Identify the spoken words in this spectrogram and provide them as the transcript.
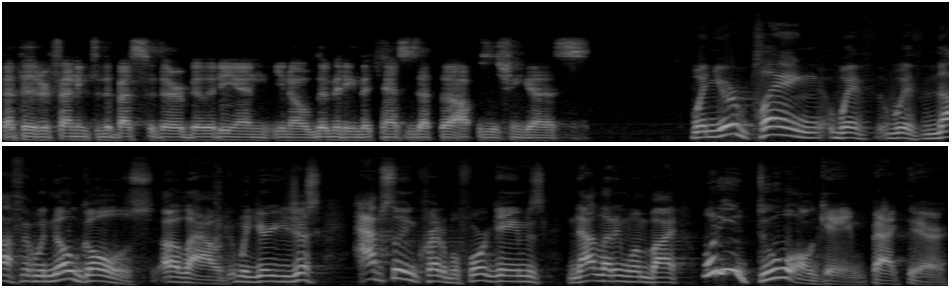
that they're defending to the best of their ability and you know limiting the chances that the opposition gets when you're playing with with nothing with no goals allowed when you're, you're just absolutely incredible four games not letting one by what do you do all game back there?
